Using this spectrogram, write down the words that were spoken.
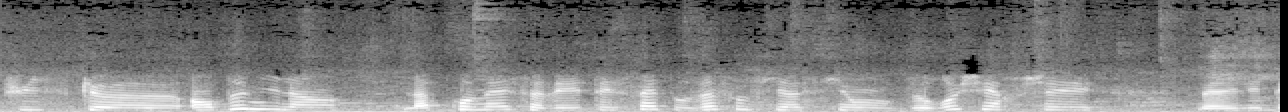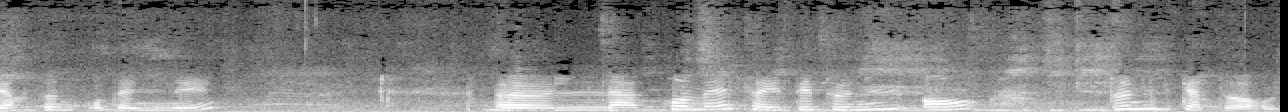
puisque en 2001, la promesse avait été faite aux associations de rechercher ben, les personnes contaminées. Euh, la promesse a été tenue en 2014.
